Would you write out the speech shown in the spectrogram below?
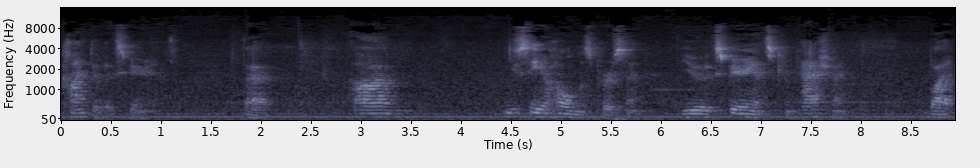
kind of experience. That um, you see a homeless person, you experience compassion, but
